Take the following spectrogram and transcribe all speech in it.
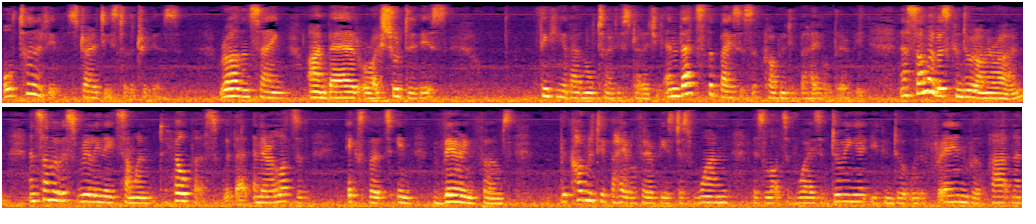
alternative strategies to the triggers. Rather than saying, I'm bad or I should do this, thinking about an alternative strategy. And that's the basis of cognitive behavioural therapy. Now, some of us can do it on our own, and some of us really need someone to help us with that. And there are lots of experts in varying firms. The cognitive behavioural therapy is just one. There's lots of ways of doing it. You can do it with a friend, with a partner,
